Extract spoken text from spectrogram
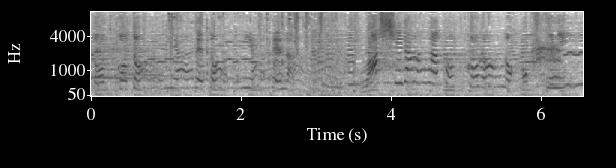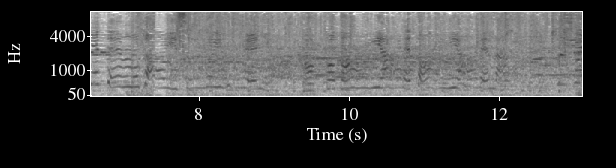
とことんやれとやれな。わしらが心の奥に得ても深い水ゆえにとことんやれとやれな。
